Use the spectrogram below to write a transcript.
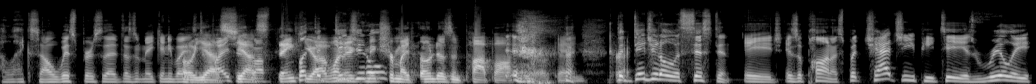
Alexa. I'll whisper so that it doesn't make anybody. Oh yes, yes. Off. Thank but you. I want digital, to make sure my phone doesn't pop off here. Okay. the digital assistant age is upon us, but ChatGPT is really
